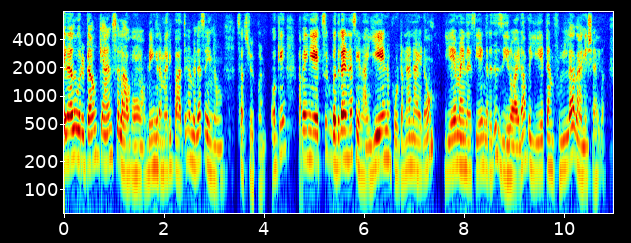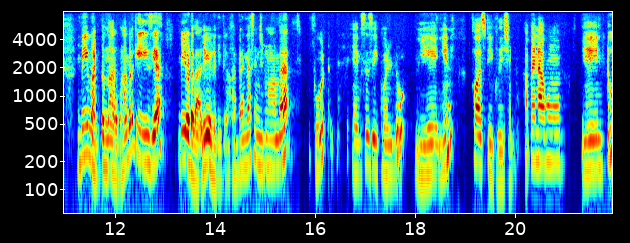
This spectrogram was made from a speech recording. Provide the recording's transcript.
ஏதாவது ஒரு டேர்ம் கேன்சல் ஆகும் அப்படிங்கிற மாதிரி பார்த்து நம்ம என்ன செய்யணும்? சப்ஸ்டியூட் பண்ணணும். ஓகே அப்ப இங்க எக்ஸுக்கு பதிலா என்ன செய்யலாம்? ஏன்னு போட்டோம்னா என்ன ஆயிடும்? ஏ மைனஸ் ஏங்கிறது ஜீரோ ஆயிடும். அப்ப ஏ டேம் ஃபுல்லா வேனிஷ் ஆயிடும். பி மட்டும் தான் இருக்கும். நம்மளுக்கு ஈஸியா பியோட வேல்யூ எழுதிக்கலாம். அப்ப என்ன செஞ்சுக்கணும் நம்ம? Put x is equal to a in first equation அப்ப என்ன ஆகும் a into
